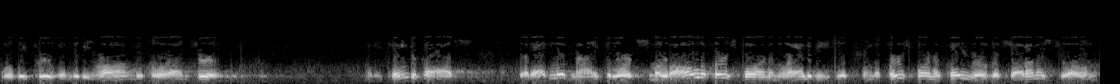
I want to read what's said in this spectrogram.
will be proven to be wrong before I'm through. And it came to pass that at midnight the Lord smote all the firstborn in the land of Egypt, from the firstborn of Pharaoh that sat on his throne,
